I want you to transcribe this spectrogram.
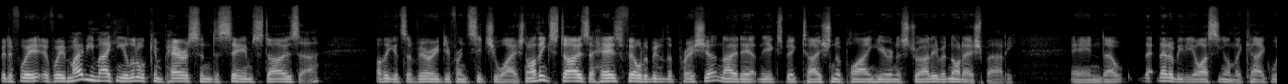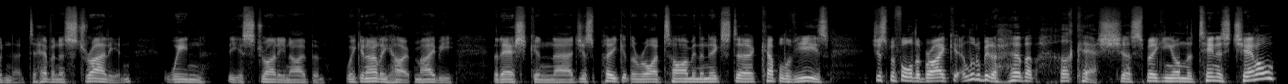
But if we're if we're maybe making a little comparison to Sam Stosur, I think it's a very different situation. I think Stosur has felt a bit of the pressure, no doubt, in the expectation of playing here in Australia, but not Ash Barty. And uh, that, that'll be the icing on the cake, wouldn't it? To have an Australian win the Australian Open. We can only hope, maybe, that Ash can uh, just peak at the right time in the next uh, couple of years. Just before the break, a little bit of Herbert Hurkacz uh, speaking on the Tennis Channel,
